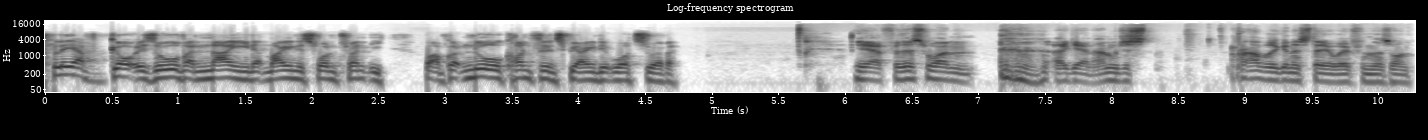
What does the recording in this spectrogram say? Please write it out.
play I've got is over nine at minus 120, but I've got no confidence behind it whatsoever. Yeah, for this one, again, I'm just probably going to stay away from this one.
